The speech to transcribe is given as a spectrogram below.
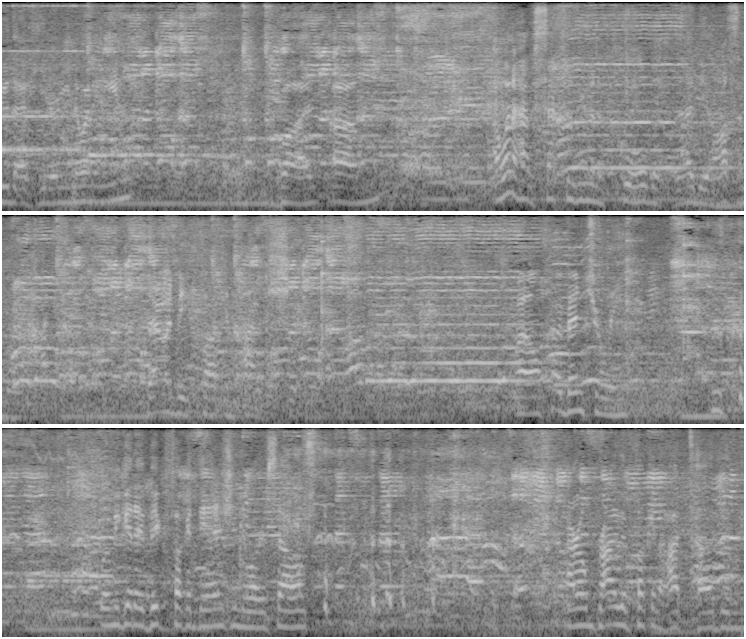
do that here. You know what I mean? But um, I want to have sex with you in a pool. But that'd be awesome. That would be fucking hot as shit. Well, eventually, when we get a big fucking mansion to ourselves, our own private fucking hot tub and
